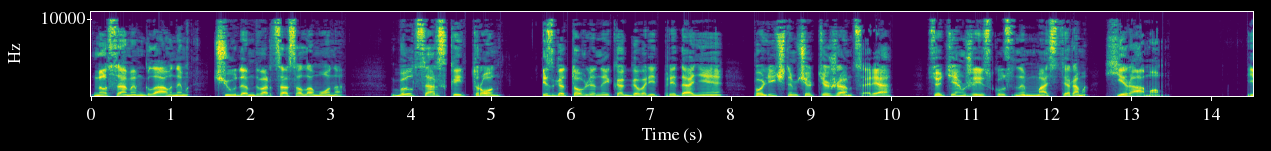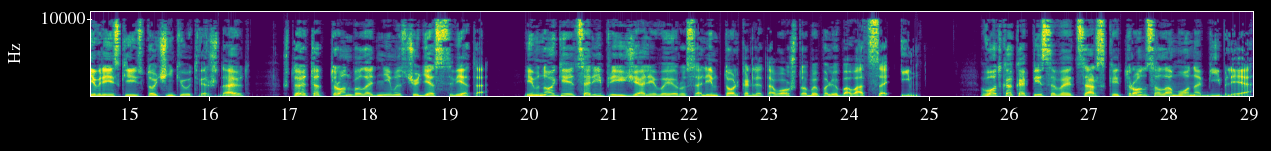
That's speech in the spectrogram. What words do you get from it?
Но самым главным чудом дворца Соломона был царский трон, изготовленный, как говорит предание, по личным чертежам царя все тем же искусным мастером Хирамом. Еврейские источники утверждают, что этот трон был одним из чудес света, и многие цари приезжали в Иерусалим только для того, чтобы полюбоваться им. Вот как описывает царский трон Соломона Библия.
